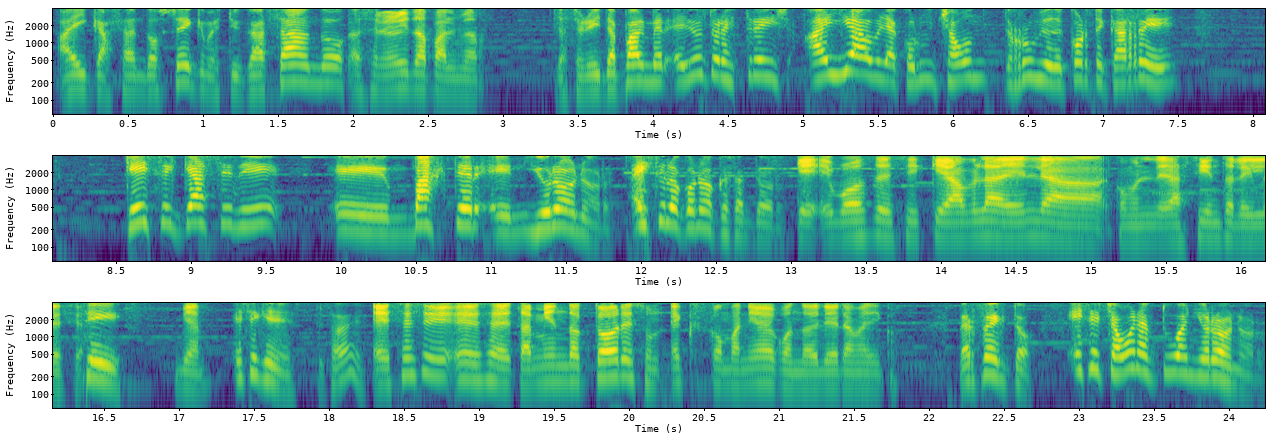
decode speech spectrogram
ahí casándose, que me estoy casando. La señorita Palmer. La señorita Palmer. El Doctor Strange ahí habla con un chabón rubio de corte carré. que es el que hace de eh, Baxter en Your Honor. A ese lo conozco, ese actor. Que vos decís que habla en la, como en el asiento de la iglesia. Sí. Bien. ¿Ese quién es? ¿Sabes? Ese, sí, ese también doctor, es un ex compañero de cuando él era médico. Perfecto. Ese chabón actúa en Your Honor.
